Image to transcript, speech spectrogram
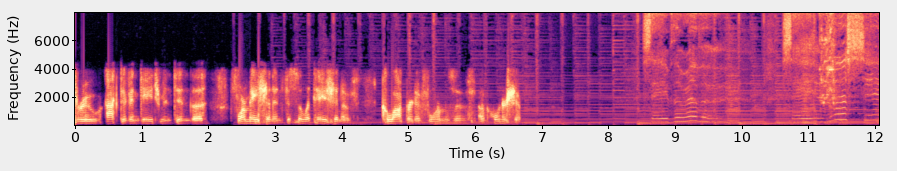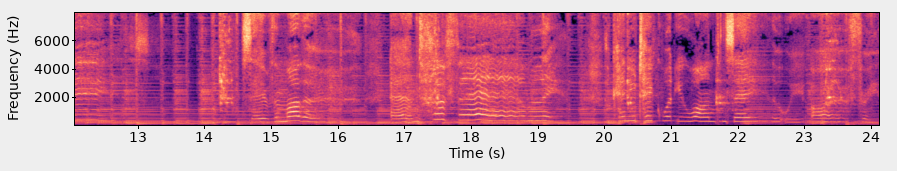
through active engagement in the formation and facilitation of cooperative forms of, of ownership. Save the river, save the seas, save the mother and her family. How can you take what you want and say that we are free?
